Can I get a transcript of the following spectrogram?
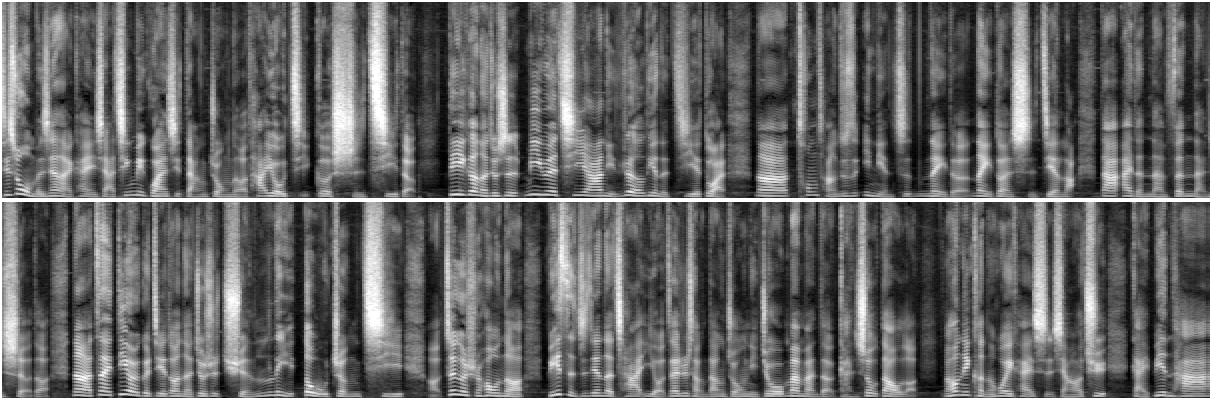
其实我们先来看一下亲密关系当中呢，它有几个时期的。第一个呢，就是蜜月期啊，你热恋的阶段，那通常就是一年之内的那一段时间啦，大家爱的难分难舍的。那在第二个阶段呢，就是权力斗争期啊，这个时候呢，彼此之间的差异哦，在日常当中你就慢慢的感受到了，然后你可能会开始想要去改变他，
